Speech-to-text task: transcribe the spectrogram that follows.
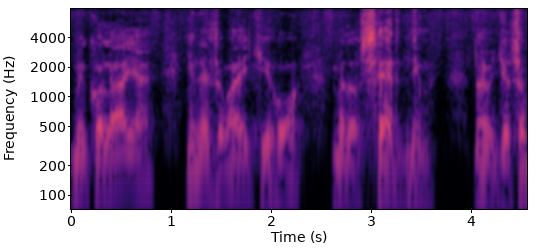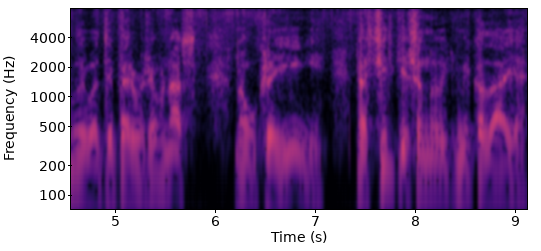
Миколая і називають його милосердним. Навіть особливо тепер уже в нас на Україні настільки шанують Миколая,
